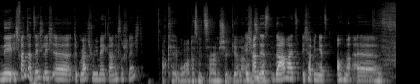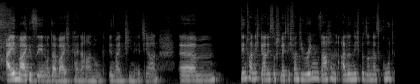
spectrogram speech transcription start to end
Nee, ich fand tatsächlich äh, The Grudge Remake gar nicht so schlecht. Okay, wow, das mit Sarah Michelle Gellar. Ich fand so. es damals, ich habe ihn jetzt auch nur äh, einmal gesehen und da war ich, keine Ahnung, in meinen Teenage-Jahren. Ähm, den fand ich gar nicht so schlecht. Ich fand die Ring-Sachen alle nicht besonders gut,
